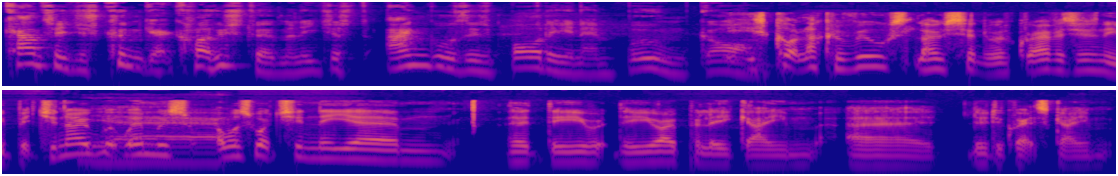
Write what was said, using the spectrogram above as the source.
Kante just couldn't get close to him, and he just angles his body, and then boom, gone. He's got like a real low centre of gravity, isn't he? But do you know when was, I was watching the um the the, the Europa League game, uh, Ludogorets game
